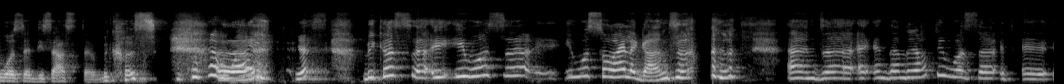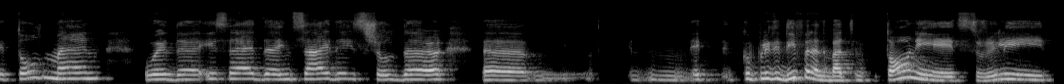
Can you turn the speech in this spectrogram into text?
was a disaster because why? yes, because uh, it, was uh, it was so elegant, and uh, and Andreotti was a, a, a, tall man with uh, his head inside his shoulder. Uh, it completely different, but Toni, it's really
